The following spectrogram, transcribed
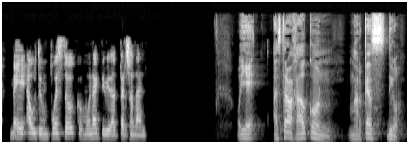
me he autoimpuesto como una actividad personal. Oye, has trabajado con marcas, digo,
